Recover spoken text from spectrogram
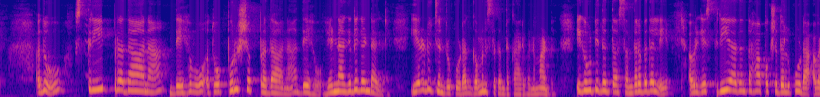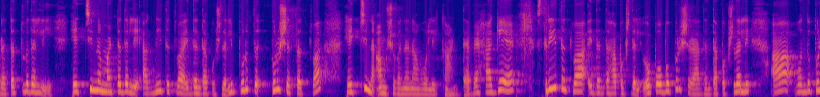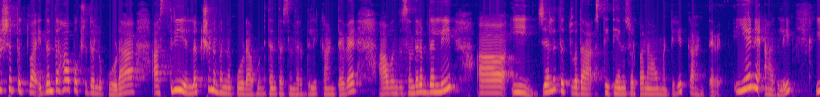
ಅದು ಸ್ತ್ರೀ ಪ್ರಧಾನ ದೇಹವೋ ಅಥವಾ ಪುರುಷ ಪ್ರಧಾನ ದೇಹವೋ, ಹೆಣ್ಣಾಗಿರಲಿ ಗಂಡಾಗಿರಲಿ, ಎರಡು ಜನರು ಕೂಡ ಗಮನಿಸ್ತಕ್ಕಂಥ ಕಾರ್ಯವನ್ನು ಮಾಡಬೇಕು. ಈಗ ಹುಟ್ಟಿದಂಥ ಸಂದರ್ಭದಲ್ಲಿ ಅವರಿಗೆ ಸ್ತ್ರೀ ಆದಂತಹ ಪಕ್ಷದಲ್ಲೂ ಕೂಡ ಅವರ ತತ್ವದಲ್ಲಿ, ಹೆಚ್ಚಿನ ಮಟ್ಟದಲ್ಲಿ ಅಗ್ನಿ ತತ್ವ ಇದ್ದಂಥ ಪಕ್ಷದಲ್ಲಿ ಪುರುತ, ಪುರುಷ ತತ್ವ ಹೆಚ್ಚಿನ ಅಂಶವನ್ನು ನಾವು ಅಲ್ಲಿ ಕಾಣ್ತೇವೆ. ಹಾಗೆ ಸ್ತ್ರೀ ತತ್ವ ಇದ್ದಂತಹ ಪಕ್ಷದಲ್ಲಿ, ಒಬ್ಬೊಬ್ಬ ಪುರುಷರಾದಂಥ ಪಕ್ಷದಲ್ಲಿ ಆ ಒಂದು ಪುರುಷ ತತ್ವ ಇದ್ದಂತಹ ಪಕ್ಷದಲ್ಲೂ ಕೂಡ ಆ ಸ್ತ್ರೀಯ ಲಕ್ಷಣವನ್ನು ಕೂಡ ಹುಟ್ಟಿದಂಥ ಸಂದರ್ಭದಲ್ಲಿ ಕಾಣ್ತೇವೆ. ಆ ಒಂದು ಸಂದರ್ಭದಲ್ಲಿ ಈ ಜಲತತ್ವದ ಸ್ಥಿತಿಯನ್ನು ಸ್ವಲ್ಪ ನಾವು ಮಟ್ಟಿಗೆ ಕಾಣ್ತೇವೆ. ಏನೇ ಆಗಲಿ,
